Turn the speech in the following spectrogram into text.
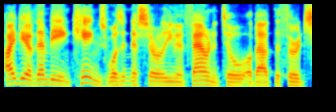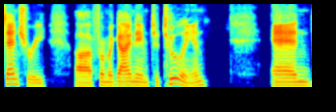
idea of them being kings wasn't necessarily even found until about the third century uh, from a guy named Tertullian. And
